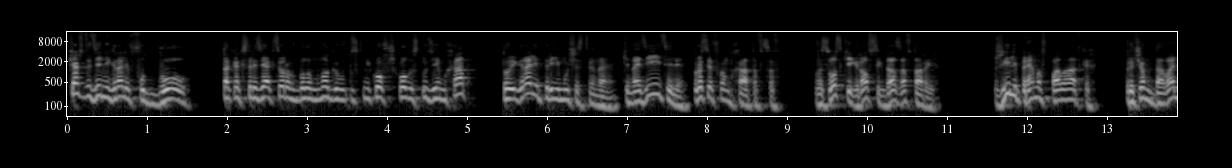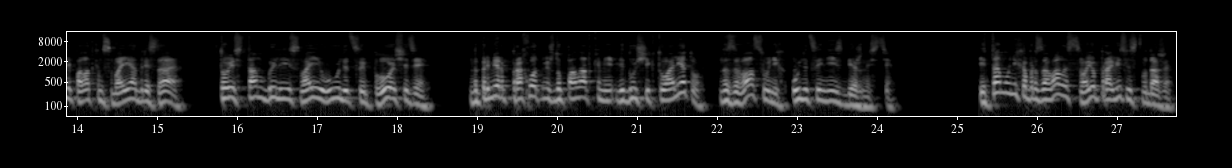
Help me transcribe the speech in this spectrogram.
Каждый день играли в футбол. Так как среди актеров было много выпускников школы-студии МХАТ, то играли преимущественно кинодеятели против МХАТовцев. Высоцкий играл всегда за вторых. Жили прямо в палатках, причем давали палаткам свои адреса. То есть там были и свои улицы, площади. Например, проход между палатками, ведущий к туалету, назывался у них улицей неизбежности. И там у них образовалось свое правительство даже.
